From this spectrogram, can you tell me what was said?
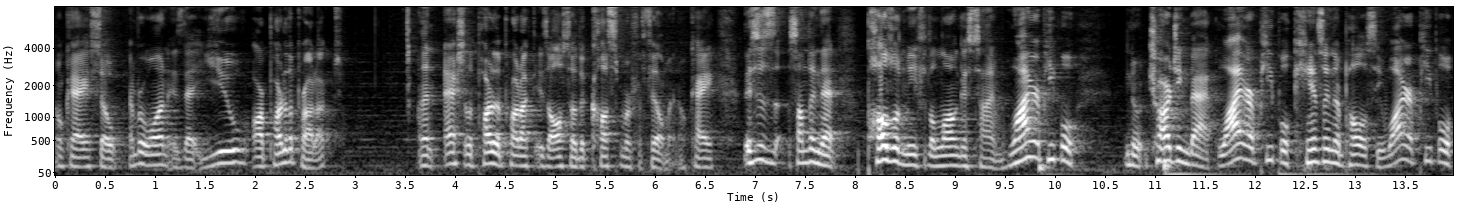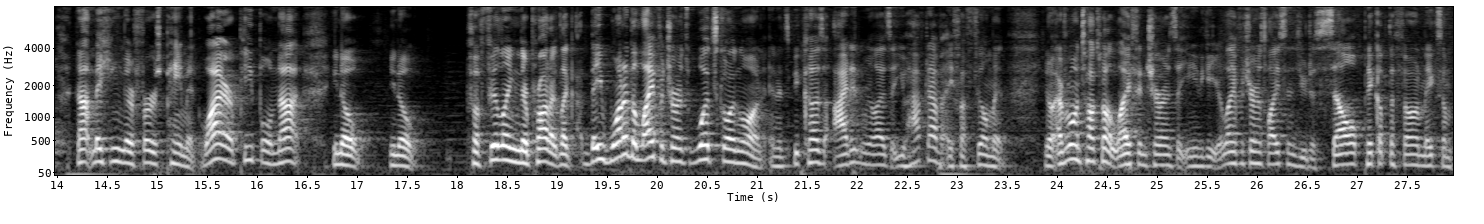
Okay, so number one is that you are part of the product. And actually, part of the product is also the customer fulfillment. Okay, this is something that puzzled me for the longest time. Why are people, you know, charging back? Why are people canceling their policy? Why are people not making their first payment? Why are people not, you know, you know, fulfilling their product. Like they wanted the life insurance. What's going on? And it's because I didn't realize that you have to have a fulfillment. You know, everyone talks about life insurance that you need to get your life insurance license. You just sell, pick up the phone, make some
